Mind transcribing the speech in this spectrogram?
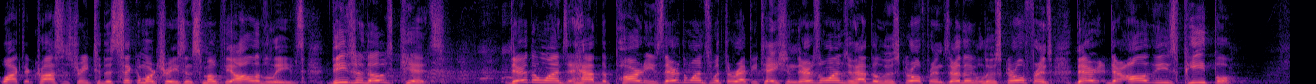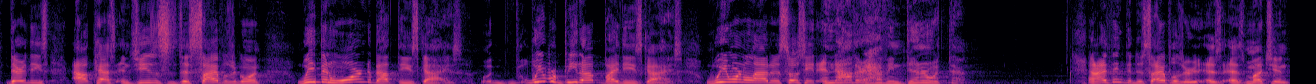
walked across the street to the sycamore trees and smoked the olive leaves. These are those kids. They're the ones that have the parties. They're the ones with the reputation. They're the ones who have the loose girlfriends. They're the loose girlfriends. They're, they're all these people. They're these outcasts. And Jesus' disciples are going, We've been warned about these guys. We were beat up by these guys. We weren't allowed to associate, and now they're having dinner with them. And I think the disciples are as, as much in,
